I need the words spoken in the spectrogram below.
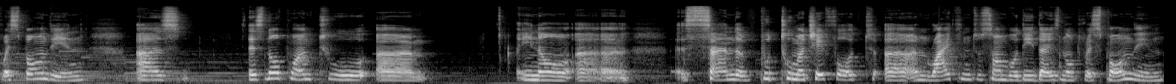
responding as there's no point to um, you know uh, send put too much effort uh, and writing to somebody that is not responding.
